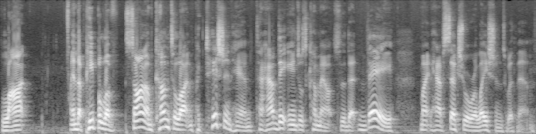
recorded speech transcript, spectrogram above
Lot. And the people of Sodom come to Lot and petition him to have the angels come out so that they might have sexual relations with them.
